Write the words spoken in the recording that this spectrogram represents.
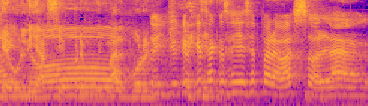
que olía no, siempre muy mal. ¿por Güey, Yo creo que esa cosa ya se paraba sola.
